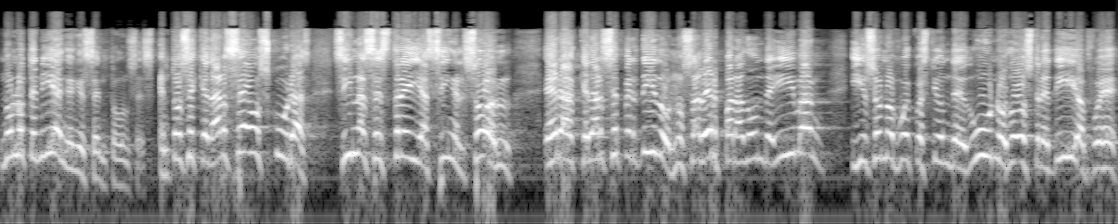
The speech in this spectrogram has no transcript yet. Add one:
no lo tenían en ese entonces. Entonces quedarse a oscuras, sin las estrellas, sin el sol, era quedarse perdido, no saber para dónde iban. Y eso no fue cuestión de uno, dos, tres días, fue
